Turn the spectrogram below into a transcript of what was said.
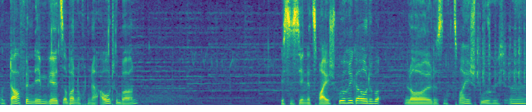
und dafür nehmen wir jetzt aber noch eine Autobahn. Ist es hier eine zweispurige Autobahn? Lol, das ist noch zweispurig. Äh.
